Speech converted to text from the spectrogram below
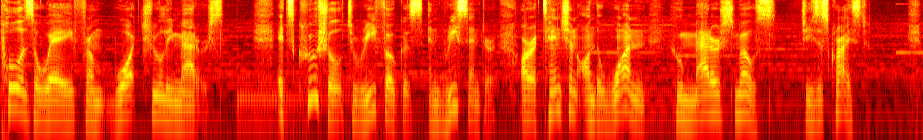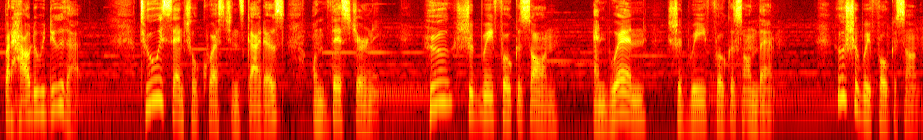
pull us away from what truly matters. It's crucial to refocus and recenter our attention on the one who matters most, Jesus Christ. But how do we do that? Two essential questions guide us on this journey. Who should we focus on, and when should we focus on them? Who should we focus on?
